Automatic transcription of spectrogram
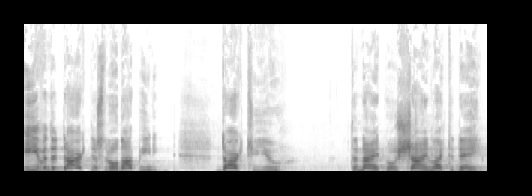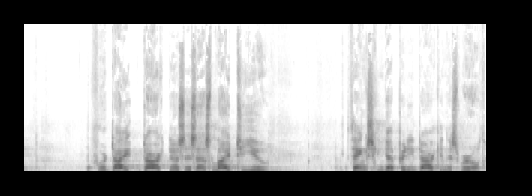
even the darkness will not be dark to you. The night will shine like the day, for darkness is as light to you. Things can get pretty dark in this world.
